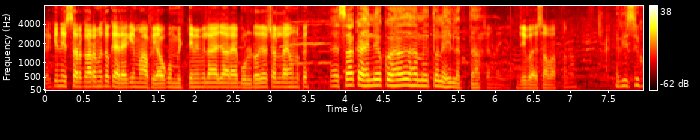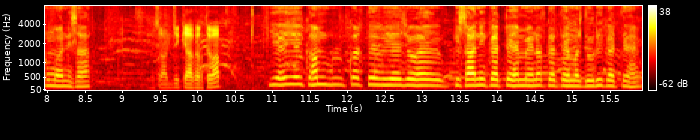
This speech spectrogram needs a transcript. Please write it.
लेकिन इस सरकार में तो कह रहे हैं कि माफियाओं को मिट्टी में मिलाया जा रहा है बुलडोजर चल रहा है उन पे। ऐसा कहने को है हमें तो नहीं लगता। नहीं जी भाई साहब आपका नाम? ऋषि कुमार निषाद। निषाद जी क्या करते हो आप? यही यही हम करते हैं ये जो है किसानी करते हैं मेहनत करते हैं मजदूरी करते हैं।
